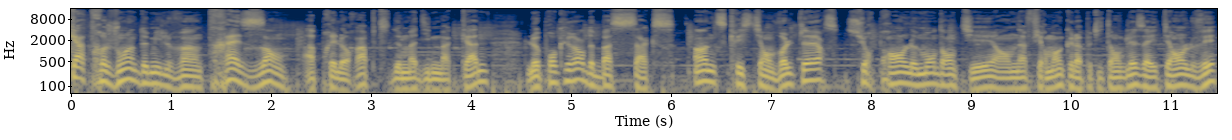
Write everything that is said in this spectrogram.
4 juin 2020, 13 ans après le rapt de Maddie McCann, le procureur de Basse-Saxe, Hans Christian Wolters, surprend le monde entier en affirmant que la petite Anglaise a été enlevée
